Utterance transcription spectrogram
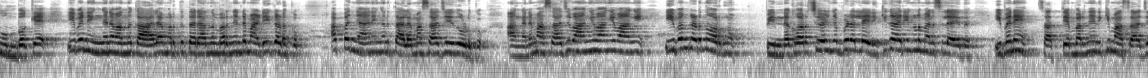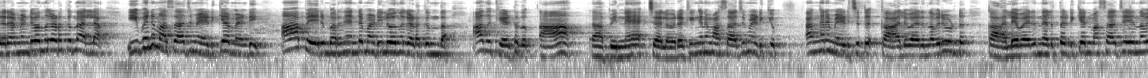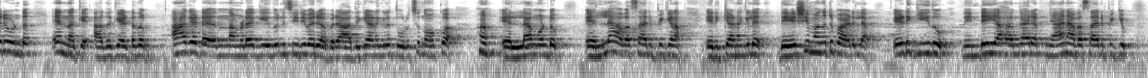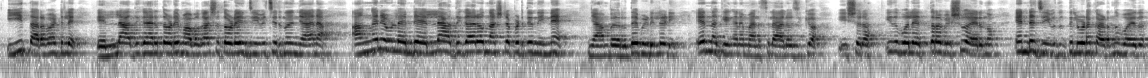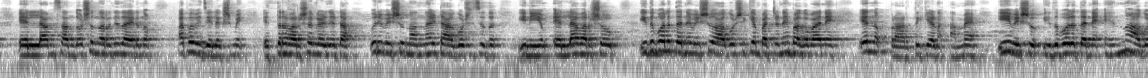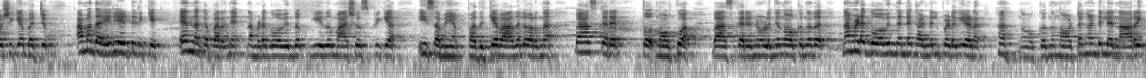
മുമ്പൊക്കെ ഇവൻ ഇങ്ങനെ വന്ന് കാലമർത്തി തരാമെന്നും പറഞ്ഞ് എന്റെ മടി കിടക്കും. അപ്പം ഞാനിങ്ങനെ തല മസാജ് ചെയ്ത് കൊടുക്കും. അങ്ങനെ മസാജ് വാങ്ങി വാങ്ങി വാങ്ങി ഇവൻ കിടന്ന് ഉറങ്ങും പിന്നെ കുറച്ച് കഴിഞ്ഞപ്പോഴല്ലേ എനിക്ക് കാര്യങ്ങൾ മനസ്സിലായത്. ഇവനെ സത്യം പറഞ്ഞ് എനിക്ക് മസാജ് തരാൻ വേണ്ടി വന്ന് കിടക്കുന്നതല്ല ഇവന് മസാജ് മേടിക്കാൻ വേണ്ടി ആ പേരും പറഞ്ഞ് എന്റെ മടിയിൽ വന്ന് കിടക്കുന്നതാ. അത് കേട്ടതും ആ ആ, പിന്നെ ചിലവരൊക്കെ ഇങ്ങനെ മസാജ് മേടിക്കും. അങ്ങനെ മേടിച്ചിട്ട് കാൽ വരുന്നവരും ഉണ്ട് കാൽ വരും നിലത്തടിക്കാൻ മസാജ് ചെയ്യുന്നവരും ഉണ്ട് എന്നൊക്കെ അത് കേട്ടതും. ആ കേട്ട് നമ്മുടെ ഗീതുവിന് ചിരി വരും. അപ്പോൾ രാധികയാണെങ്കിൽ തുറച്ചു നോക്കുക. എല്ലാം കൊണ്ടും എല്ലാം അവസാനിപ്പിക്കണം. എനിക്കാണെങ്കിൽ ദേഷ്യം വന്നിട്ട് പാടില്ല. എടി ഗീതു നിന്റെ ഈ അഹങ്കാരം ഞാൻ അവസാനിപ്പിക്കും. ഈ തറവാട്ടിലെ എല്ലാ അധികാരത്തോടെയും അവകാശത്തോടെയും ജീവിച്ചിരുന്നത് ഞാനാ. അങ്ങനെയുള്ള എന്റെ എല്ലാ അധികാരവും നഷ്ടപ്പെടുത്തി നിന്നെ ഞാൻ വെറുതെ വിടില്ലടി എന്നൊക്കെ ഇങ്ങനെ മനസ്സിലാലോചിക്കുക. ഈശ്വര ഇതുപോലെ എത്ര വിഷുവായിരുന്നു എന്റെ ജീവിതത്തിലൂടെ കടന്നുപോയത് എല്ലാം സന്തോഷം നിറഞ്ഞതായിരുന്നു. അപ്പോൾ വിജയലക്ഷ്മി എത്ര വർഷം കഴിഞ്ഞിട്ടാ ഒരു വിഷു നന്നായിട്ട് ആഘോഷിച്ചത്? ഇനിയും എല്ലാ വർഷവും ഇതുപോലെ തന്നെ വിഷു ആഘോഷിക്കാൻ പറ്റണേ ഭഗവാനെ എന്ന് പ്രാർത്ഥിക്കുകയാണ്. അമ്മേ ഈ വിഷു ഇതുപോലെ തന്നെ എന്നും ആഘോഷിക്കാൻ പറ്റും. അമ്മ ധൈര്യമായിട്ടിരിക്കെ എന്നൊക്കെ പറഞ്ഞ് നമ്മുടെ ഗോവിന്ദും ഗീതും ആശ്വസിപ്പിക്കുക. ഈ സമയം പതുക്കെ വാതിൽ തുറന്ന് ഭാസ്കരൻ നോക്കുക. ഭാസ്കരൻ ഒളിഞ്ഞു നോക്കുന്നത് നമ്മുടെ ഗോവിന്ദന്റെ കണ്ണിൽ പെടുകയാണ്. നോക്കുന്ന നോട്ടം കണ്ടില്ലേ നാറി?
